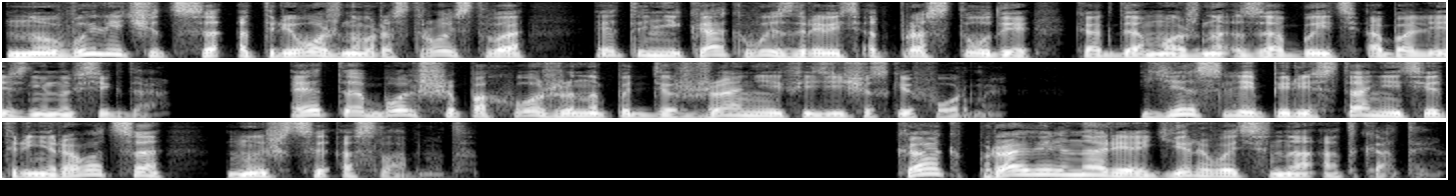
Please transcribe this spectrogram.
Но вылечиться от тревожного расстройства — это не как выздороветь от простуды, когда можно забыть о болезни навсегда. Это больше похоже на поддержание физической формы. Если перестанете тренироваться, мышцы ослабнут. Как правильно реагировать на откаты?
